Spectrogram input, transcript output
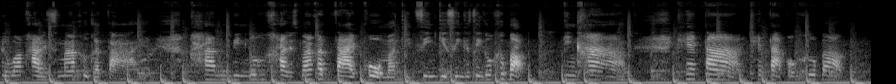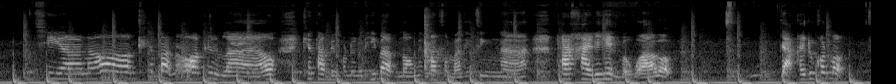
เรียกว่าคาริสมาคือกระจาย ฮันบินก็คือคาริสมากระจายโผล่มากี่ซีนกี่ซีนกี่ซีนก็คือแบบกินขาด เคตาเคตาก็คือแบบ เชียร์แล้วเคตาน่ารักอยู่แล้ว เคตาเป็นคนหนึ่งที่แบบน้องมีความสามารถจริงๆนะ ถ้าใครได้เห็นแบบว่าแบบอยากให้ทุกคนแบบส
